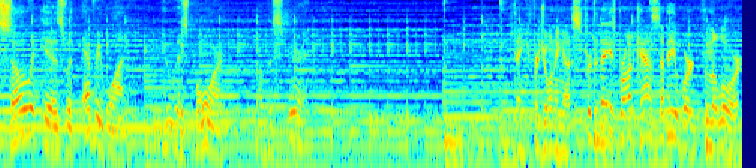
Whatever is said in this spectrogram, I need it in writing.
So it is with everyone who is born of the Spirit. Thank you for joining us for today's broadcast of A Word from the Lord.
